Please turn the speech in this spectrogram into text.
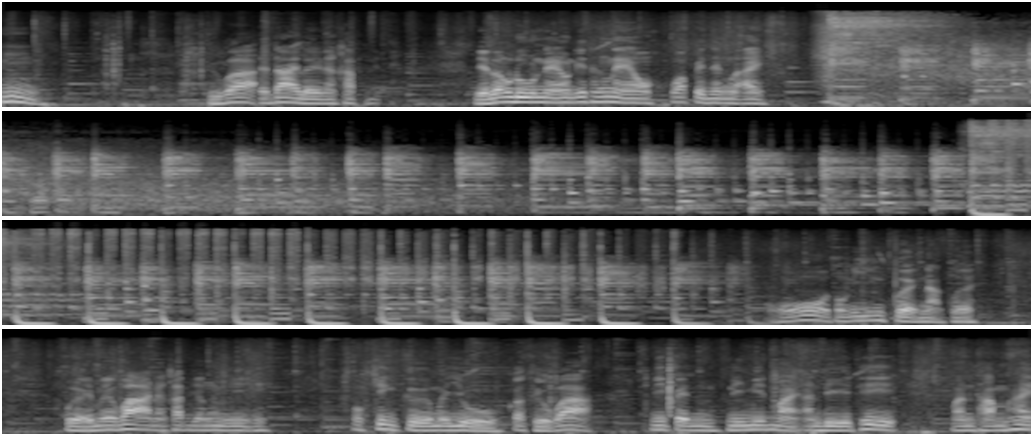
อืมถือว่าจะได้เลยนะครับ เดี๋ยวลองดูแนวนี้ทั้งแนวว่าเป็นอย่างไรโอ้ตรงนี้ยิ่งเปื่อยหนักเลย เปื่อยไม่ว่านะครับ ยังมีพวกกิ้งกือมาอยู่ ก็ถือว่านี่เป็นนิมิตหมายอันดีที่มันทำให้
